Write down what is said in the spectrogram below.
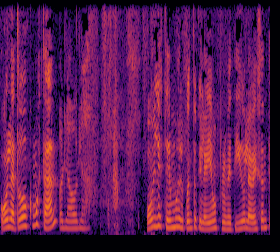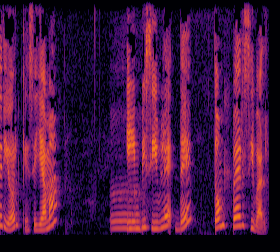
Hola a todos, ¿cómo están? Hola, hola. Hoy les tenemos el cuento que le habíamos prometido la vez anterior, que se llama Mm, Invisible de Tom Percival.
